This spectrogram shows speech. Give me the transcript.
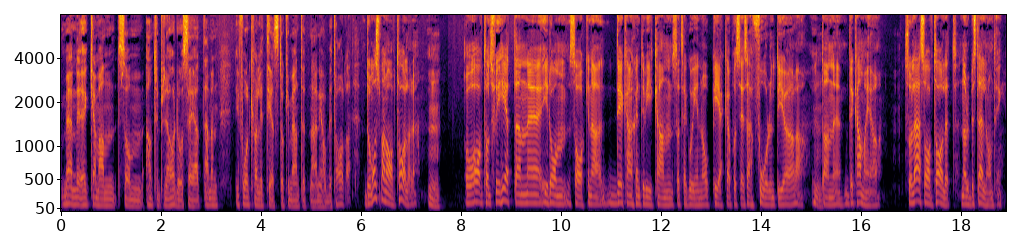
Men eh, kan man som entreprenör då säga att nej, men, ni får kvalitetsdokumentet när ni har betalat? Då måste man avtala det. Mm. Och avtalsfriheten eh, i de sakerna, det kanske inte vi kan så att säga, gå in och peka på och säga så här får du inte göra, mm. utan eh, det kan man göra. Så läs avtalet när du beställer någonting.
